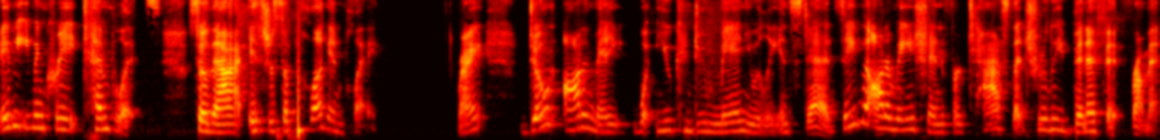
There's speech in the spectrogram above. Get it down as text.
maybe even create templates so that it's just a plug and play, right? Don't automate what you can do manually. Instead, save the automation for tasks that truly benefit from it.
